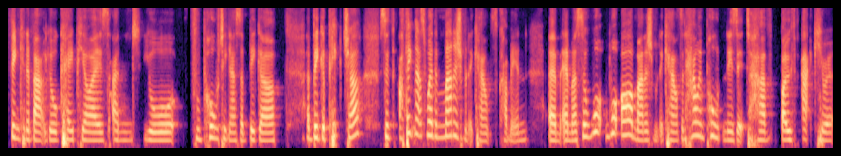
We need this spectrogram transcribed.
thinking about your KPIs and your reporting as a bigger a bigger picture so i think that's where the management accounts come in um, emma so what what are management accounts and how important is it to have both accurate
